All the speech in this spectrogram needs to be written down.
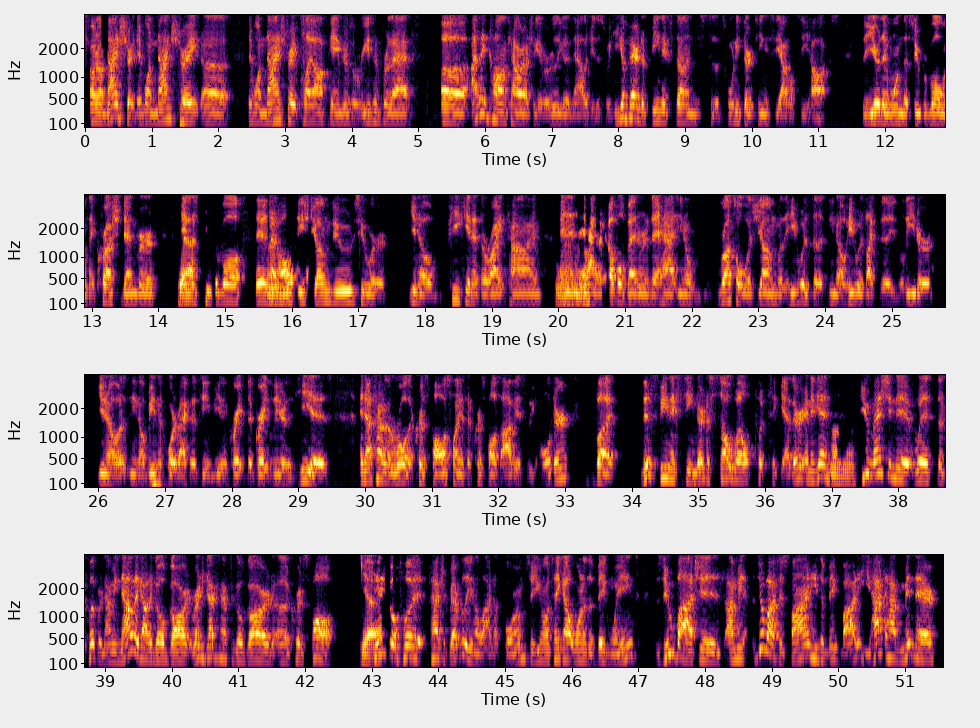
Oh no, nine straight. They've won nine straight. Uh, they've won nine straight playoff games. There's a reason for that. Uh, I think Colin Cowherd actually gave a really good analogy this week. He compared the Phoenix Suns to the 2013 Seattle Seahawks, the year they won the Super Bowl when they crushed Denver yeah. in the Super Bowl. They mm-hmm. had all these young dudes who were, you know, peaking at the right time, mm-hmm. and they had a couple veterans. They had, you know, Russell was young, but he was the, you know, he was like the leader. You know, you know, being the quarterback of the team, being a great, the great leader that he is, and that's kind of the role that Chris Paul is playing. Is that Chris Paul is obviously older, but this Phoenix team, they're just so well put together. And again, mm-hmm. you mentioned it with the Clippers. I mean, now they got to go guard. Reggie Jackson have to go guard uh, Chris Paul. You can't go put Patrick Beverley in a lineup for him. So you're going to take out one of the big wings. Zubac is, I mean, Zubac is fine. He's a big body. You have to have him in there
